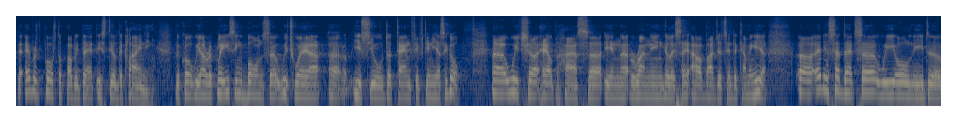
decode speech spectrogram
the average cost of public debt is still declining because we are replacing bonds uh, which were uh, issued 10, 15 years ago. Uh, which uh, help us uh, in uh, running, let's say, our budgets in the coming year. Uh, having said that, uh, we all need uh,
